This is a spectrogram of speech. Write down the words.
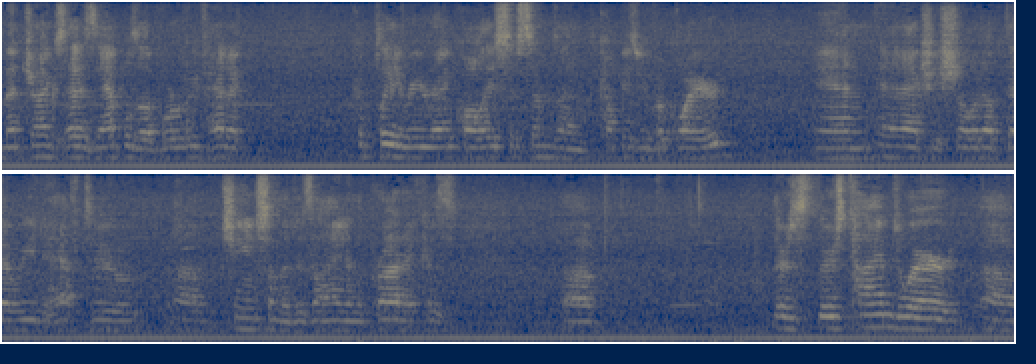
Medtronic had examples of where we've had to completely rewrite quality systems on companies we've acquired, and, and it actually showed up that we'd have to uh, change some of the design in the product because uh, there's there's times where uh,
